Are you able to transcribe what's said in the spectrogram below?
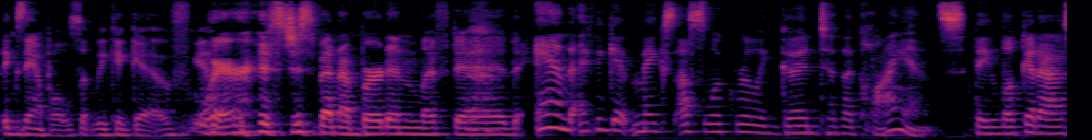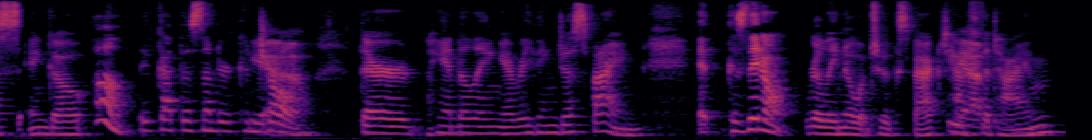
examples that we could give Yeah. where it's just been a burden lifted. And I think it makes us look really good to the clients. They look at us and go, oh, they've got this under control. Yeah. They're handling everything just fine. Because they don't really know what to expect half Yeah. the time.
